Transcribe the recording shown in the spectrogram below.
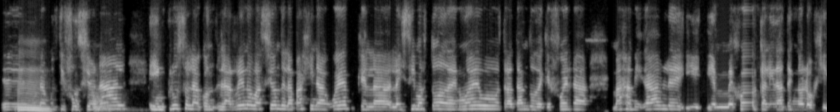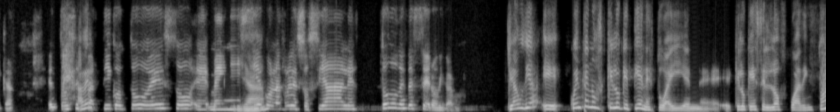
eh, una mm. multifuncional, incluso la, la, renovación de la página web, que la, hicimos toda de nuevo, tratando de que fuera más amigable y, en mejor calidad tecnológica. Entonces partí con todo eso, eh, me inicié con las redes sociales, todo desde cero, digamos. Claudia, eh, cuéntanos qué es lo que tienes tú ahí, en, qué es lo que es el Love Waddington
